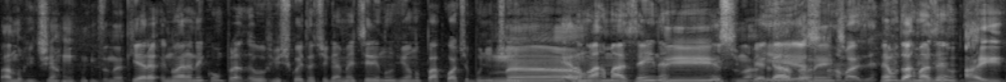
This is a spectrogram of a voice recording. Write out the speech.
Lá no Rio tinha muito, né? Que era, não era nem comprado. Os biscoitos antigamente eles não vinham no pacote bonitinho. Não. Era no armazém, né? Isso, no pegava, isso, armazém. Lembra do armazém? Aí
